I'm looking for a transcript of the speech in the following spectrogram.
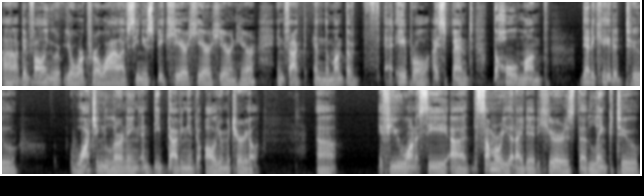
uh, I've been following your work for a while. I've seen you speak here, here, here, and here. In fact, in the month of April, I spent the whole month dedicated to watching, learning, and deep diving into all your material. Uh, if you want to see uh, the summary that I did, here's the link to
